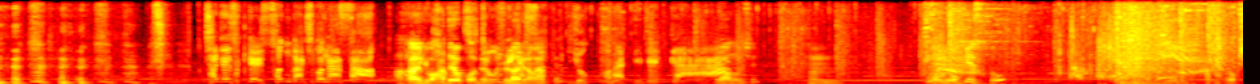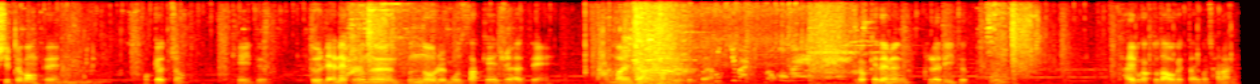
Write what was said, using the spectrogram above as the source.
저 녀석들 손 마시고 나서 아까 여기 와드였거든 블라디랑 할때 왜 안 오지? 음. 어 여기 있어? 역시 뼈방패 벗겼죠? 게이드 또 레넥톤은 분노를 못 쌓게 해줘야 돼. 뭔 말인지 아는 사람도 있을 거야. 이렇게 되면 클레드 이득. 다이브 각도 나오겠다 이거 잘하면.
